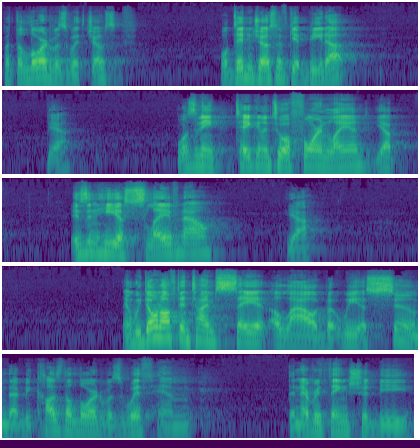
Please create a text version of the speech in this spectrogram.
But the Lord was with Joseph. Well, didn't Joseph get beat up? Yeah. Wasn't he taken into a foreign land? Yep. Isn't he a slave now? Yeah. And we don't oftentimes say it aloud, but we assume that because the Lord was with him, then everything should be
